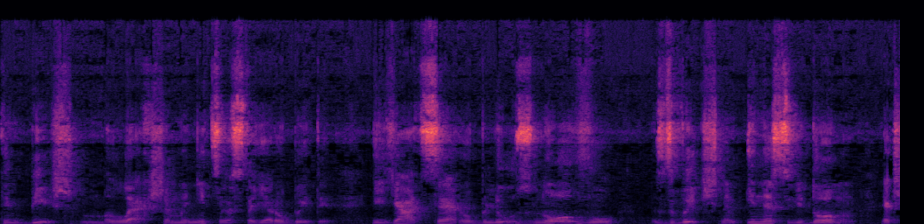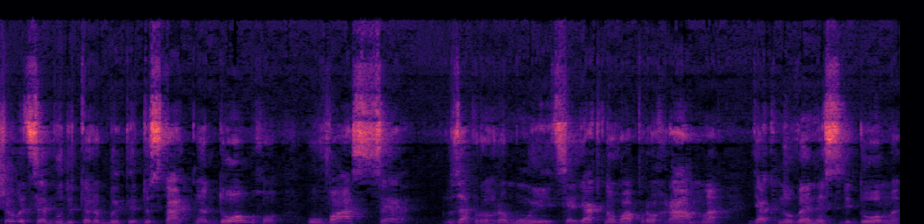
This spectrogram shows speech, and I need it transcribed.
тим більш легше мені це стає робити. І я це роблю знову звичним і несвідомим. Якщо ви це будете робити достатньо довго, у вас це запрограмується як нова програма, як нове несвідоме.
